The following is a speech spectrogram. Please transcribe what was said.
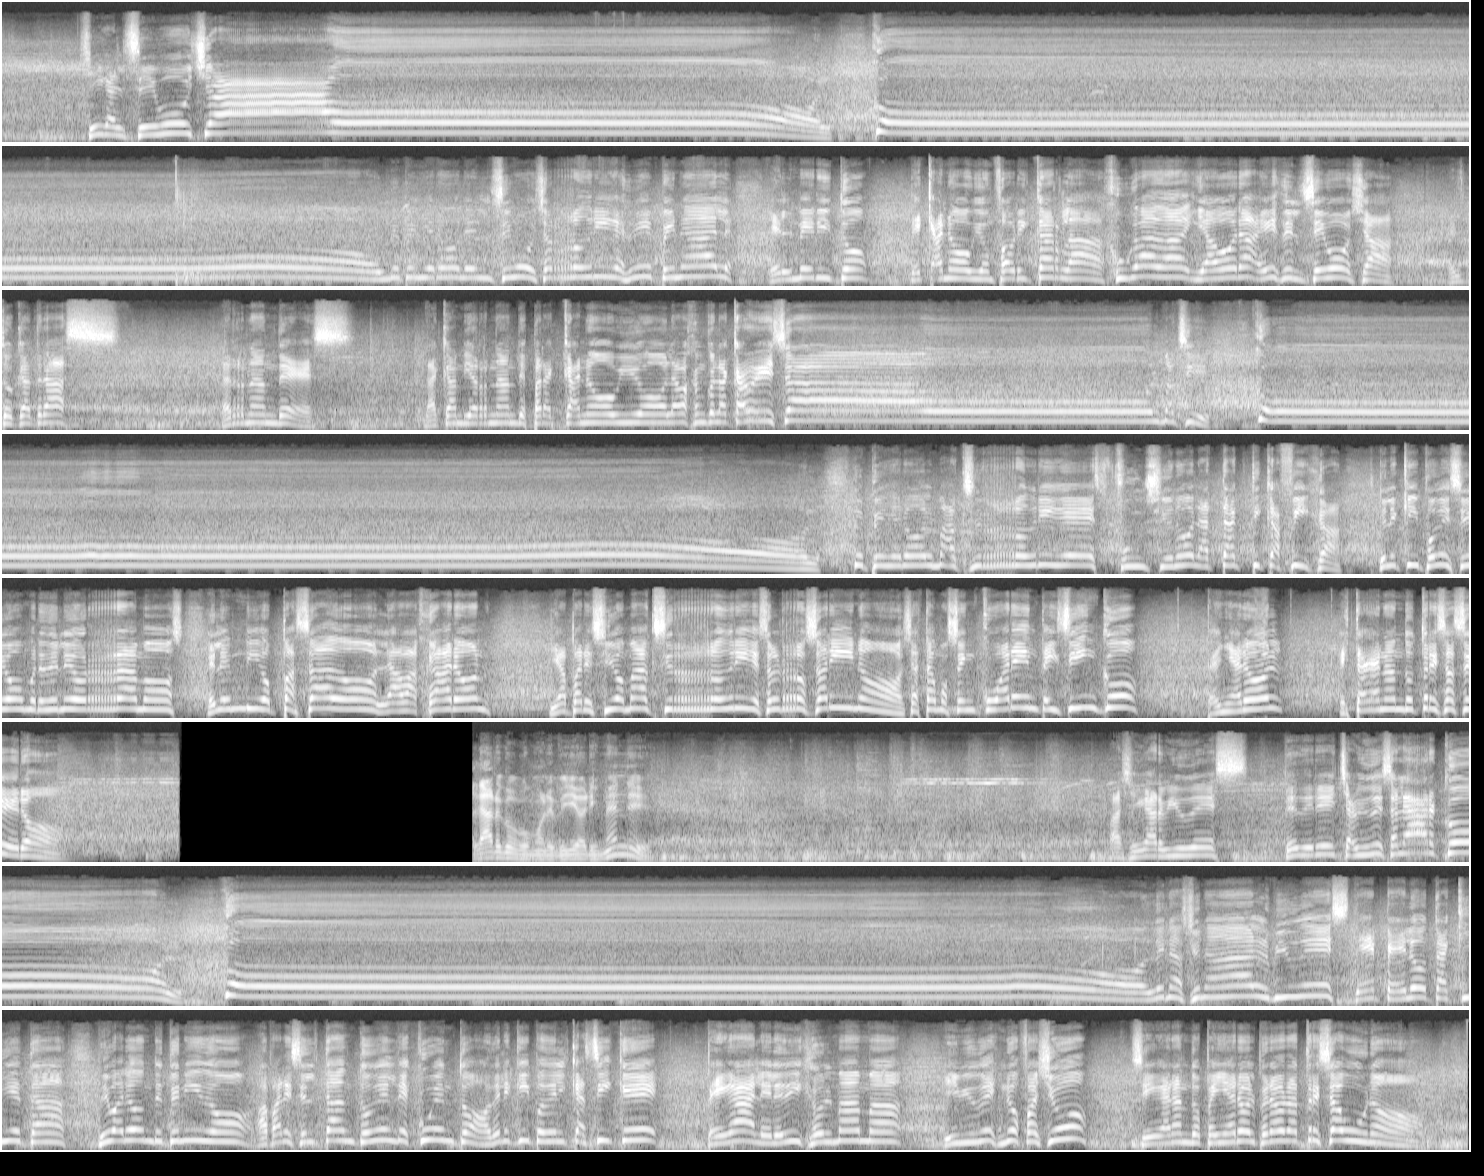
Llega el Cebolla. ¡Gol! El Cebolla Rodríguez de penal. El mérito de Canovio en fabricar la jugada y ahora es del Cebolla. El toca atrás. Hernández. La cambia Hernández para Canovio. La bajan con la cabeza. ¡Gol! Maxi. ¡Gol! De Peñarol, Maxi Rodríguez. Funcionó la táctica fija del equipo de ese hombre, de Leo Ramos. El envío pasado, la bajaron y apareció Maxi Rodríguez, el rosarino. Ya estamos en 45. Peñarol está ganando 3 a 0. Largo como le pidió Arismendi. Va a llegar Viudez de derecha, Viudez al arco. ¡Gol! Nacional, Viudez de pelota quieta, de balón detenido. Aparece el tanto del descuento del equipo del cacique. Pegale, le dijo el Mama. Y Viudez no falló. Sigue ganando Peñarol, pero ahora 3 a 1.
